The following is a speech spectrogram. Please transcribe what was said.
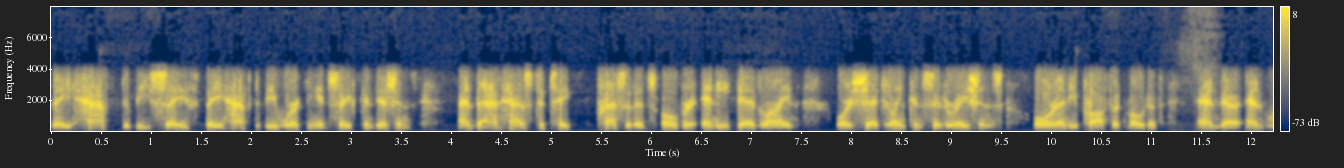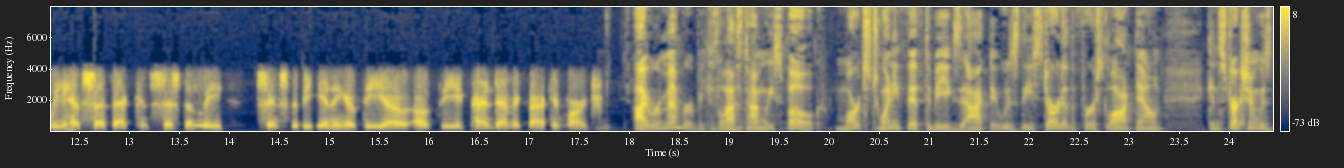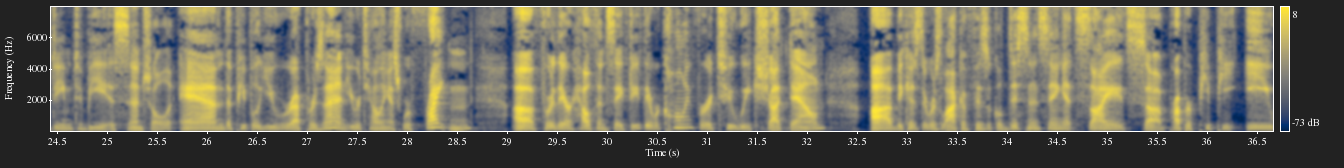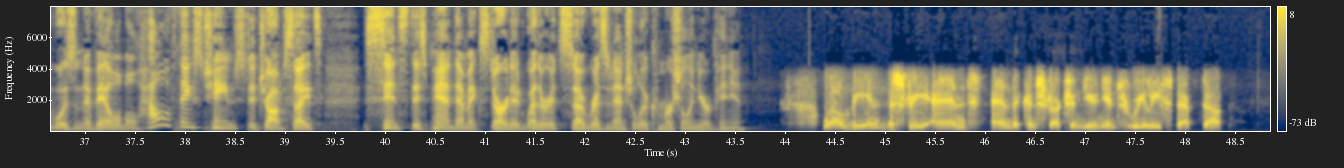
They have to be safe. They have to be working in safe conditions, and that has to take precedence over any deadline or scheduling considerations or any profit motive. And uh, and we have said that consistently since the beginning of the uh, of the pandemic back in March. I remember because last time we spoke, March 25th to be exact, it was the start of the first lockdown. Construction was deemed to be essential, and the people you represent, you were telling us, were frightened uh, for their health and safety. They were calling for a two week shutdown. Uh, because there was lack of physical distancing at sites, uh, proper PPE wasn't available. How have things changed at job sites since this pandemic started, whether it's uh, residential or commercial, in your opinion? Well, the industry and and the construction unions really stepped up.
